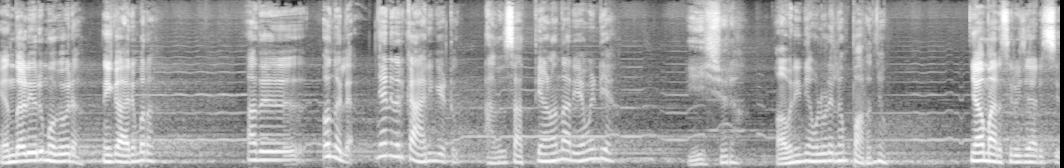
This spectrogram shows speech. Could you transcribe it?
എന്താടി ഒരു മുഖവര? നീ കാര്യം പറ. അത് ഒന്നുമില്ല ഞാനിതൊരു കാര്യം കേട്ടു. അത് സത്യമാണെന്ന് അറിയാൻ വേണ്ടിയാ. ഈശ്വര. അവനിനി അവളോടെല്ലാം പറഞ്ഞോ? ഞാൻ മനസ്സിൽ വിചാരിച്ചു.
